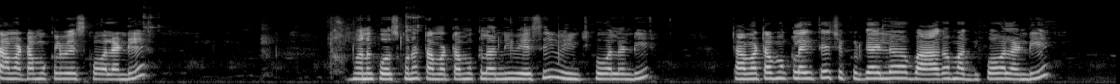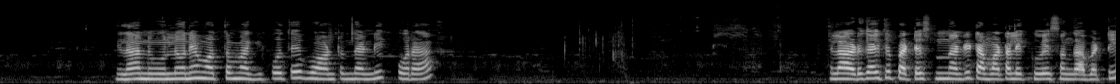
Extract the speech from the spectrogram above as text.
టమాటా ముక్కలు వేసుకోవాలండి. మనం కోసుకున్న టమాటా ముక్కలన్నీ వేసి వేయించుకోవాలండి. టమాటా ముక్కలు అయితే చిక్కుడుకాయలో బాగా మగ్గిపోవాలండి. ఇలా నూనెలోనే మొత్తం మగ్గిపోతే బాగుంటుందండి కూర. ఇలా అడుగు అయితే పట్టేస్తుందండి. టమాటాలు ఎక్కువ వేసాం కాబట్టి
